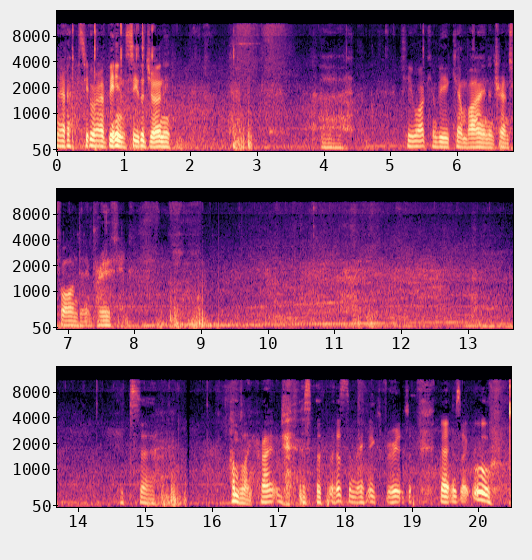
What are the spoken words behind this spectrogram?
yeah, see where I've been, see the journey, uh, see what can be combined and transformed and improved. It's uh, humbling, right? that's, the, main experience. it's like, oof,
